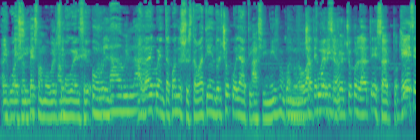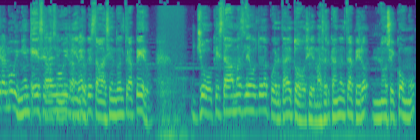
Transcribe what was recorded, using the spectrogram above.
Algo Eso así. empezó a moverse, a moverse. por lado y lado. Haga de cuenta cuando usted está batiendo el chocolate. Así mismo, cuando uno bate el fuerza. molinillo del chocolate, exacto. Yo- Ese era el movimiento. que Ese estaba era el movimiento que estaba haciendo el trapero. Yo que estaba más lejos de la puerta de todos y el más cercano al trapero, no sé cómo,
